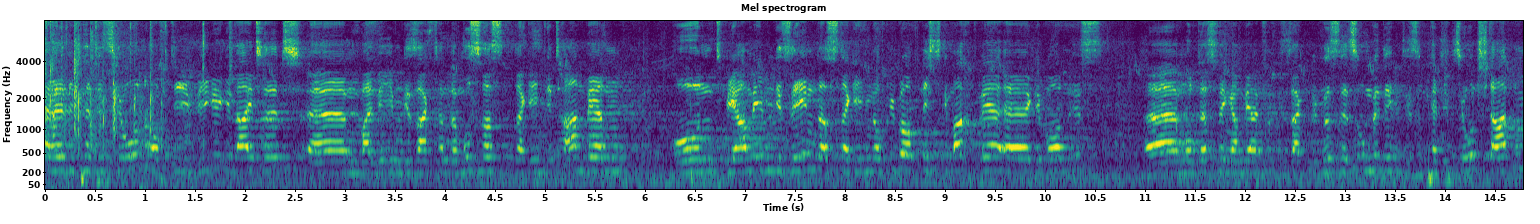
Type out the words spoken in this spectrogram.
äh, die Petition auf die Wege geleitet, ähm, weil wir eben gesagt haben, da muss was dagegen getan werden. Und wir haben eben gesehen, dass dagegen noch überhaupt nichts gemacht wer, äh, geworden ist. Ähm, und deswegen haben wir einfach gesagt, wir müssen jetzt unbedingt diese Petition starten.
